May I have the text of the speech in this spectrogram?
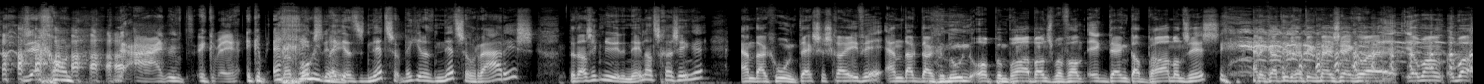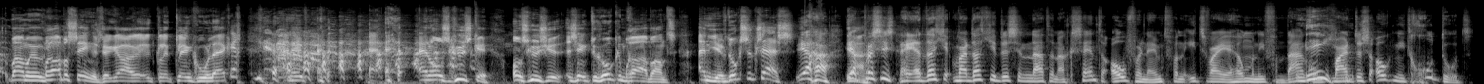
Het is echt gewoon... Ja, ik, ik heb echt Maar geen Box, idee. weet, je, dat is net zo, weet je dat het net zo raar is? Dat als ik nu in het Nederlands ga zingen... en dat ik gewoon tekst ga schrijven... en dat ik dat ga doen op een Brabants waarvan ik denk dat Brabants is... en dan gaat iedereen tegen mij zeggen... eh, ja, waarom, waar- waarom ga Brabants zingen? Ik zeg, ja, klinkt klink gewoon lekker. En, en, en ons Guuske, ons Guusje zingt toch ook in Brabants? en die heeft ook succes. Ja, ja, Ja. precies. Nou ja, dat je, maar dat je dus inderdaad een accent overneemt van iets waar je helemaal niet vandaan Nee. komt, maar het dus ook niet goed doet.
